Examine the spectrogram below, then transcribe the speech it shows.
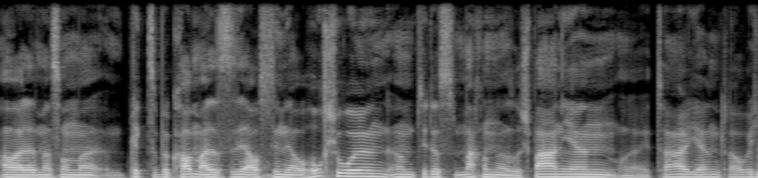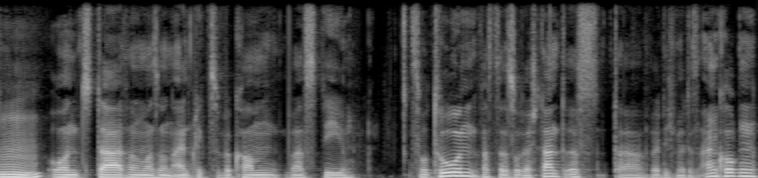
Aber mal so mal einen Blick zu bekommen, also es sind ja auch, sind ja auch Hochschulen, ähm, die das machen, also Spanien oder Italien, glaube ich. Mhm. Und da einfach mal so einen Einblick zu bekommen, was die so tun, was da so der Stand ist. Da werde ich mir das angucken.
